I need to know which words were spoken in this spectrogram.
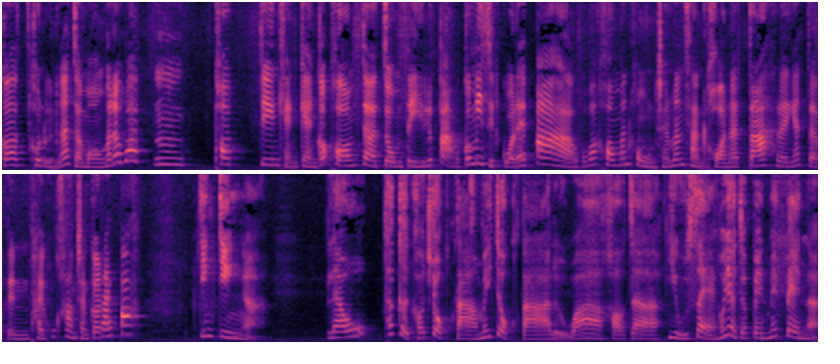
ก็คนอื่นก็อาจจะมองก็ได้ว่าอมพอจีนแข็งแกร่งก็พร้อมจะโจมตีหรือเปล่าก็มีสิทธิ์กลัวได้เปล่า เพราะว่าความมั่นคงของฉันมันสั่นคลอนนะจ๊ะอะไรเงี้ยแต่เป็นภัยคุกคามฉันก็ได้ปะจริง ๆ อะ แล้วถ้าเกิดเขาจกตาไม่จกตาหรือว่าเขาจะหิวแสงเขาอยากจะเป็นไม่เป็นอะ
